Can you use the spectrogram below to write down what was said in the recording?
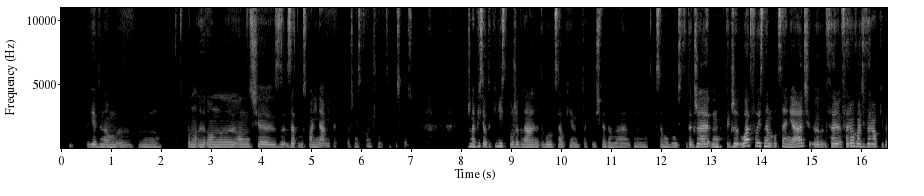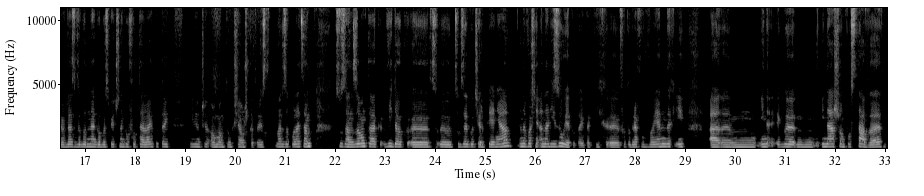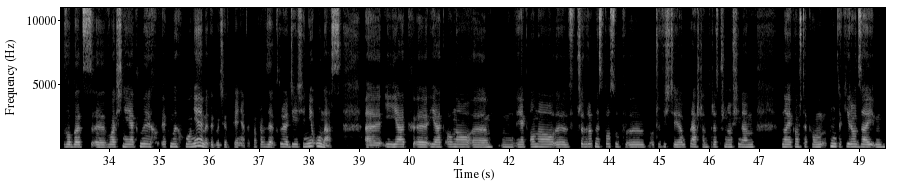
jedyną y, mm, on, on, on się zatruł spalinami, tak właśnie skończył w taki sposób że napisał taki list pożegnalny, to było całkiem takie świadome mm, samobójstwo. Także, mm, także łatwo jest nam oceniać, y, ferować wyroki, prawda, z wygodnego, bezpiecznego fotela. Ja tutaj nie wiem, czy o, mam tą książkę, to jest, bardzo polecam, Susan Zontag, Widok y, y, cudzego cierpienia. Ona właśnie analizuje tutaj takich fotografów wojennych i i, jakby, i naszą postawę wobec właśnie jak my, jak my chłoniemy tego cierpienia, tak naprawdę, które dzieje się u nas. E, i jak, e, jak, ono, jak ono w przewrotny sposób, oczywiście ja upraszczam, teraz przynosi nam no, jakąś taką, taki rodzaj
